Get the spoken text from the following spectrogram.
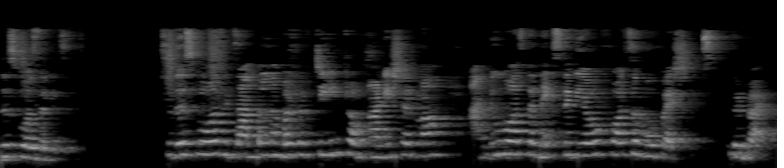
This was the reason so this was example number 15 from Adi Sharma. And do watch the next video for some more questions? Goodbye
